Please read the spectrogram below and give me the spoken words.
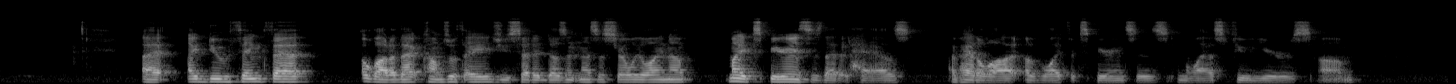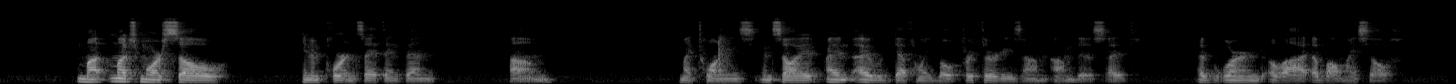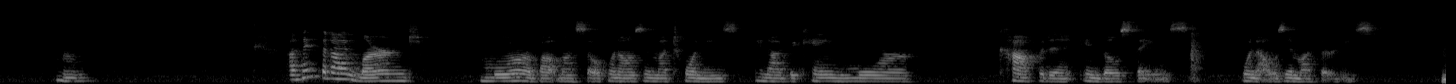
I I do think that a lot of that comes with age. You said it doesn't necessarily line up. My experience is that it has. I've had a lot of life experiences in the last few years. Um, mu- much more so in importance, I think, than um, my 20s. And so I, I, I would definitely vote for 30s on, on this. I've I've learned a lot about myself. Mm. I think that I learned more about myself when I was in my 20s and I became more confident in those things when I was in my 30s.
